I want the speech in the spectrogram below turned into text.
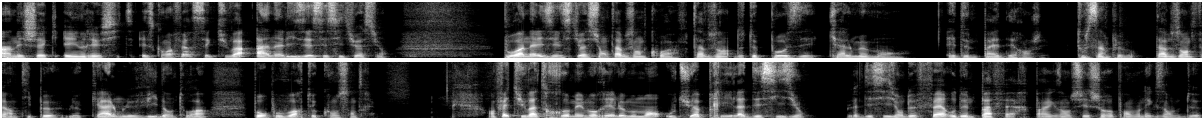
un échec et une réussite. Et ce qu'on va faire, c'est que tu vas analyser ces situations. Pour analyser une situation, tu as besoin de quoi? Tu as besoin de te poser calmement et de ne pas être dérangé. Tout simplement. Tu as besoin de faire un petit peu le calme, le vide en toi, pour pouvoir te concentrer. En fait, tu vas te remémorer le moment où tu as pris la décision. La décision de faire ou de ne pas faire. Par exemple, si je reprends mon exemple de,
